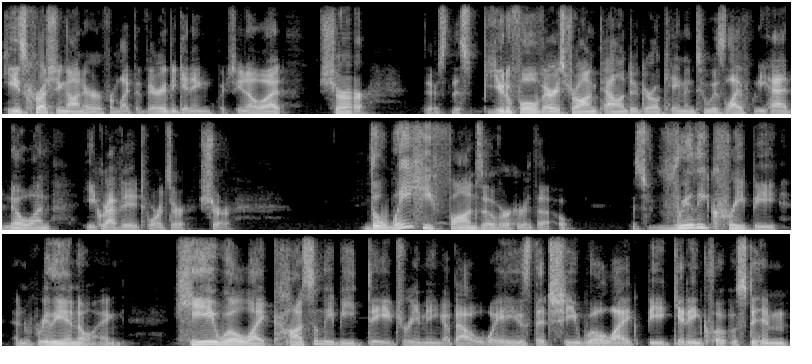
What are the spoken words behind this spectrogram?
He's crushing on her from like the very beginning, which you know what? Sure. There's this beautiful, very strong, talented girl came into his life when he had no one. He gravitated towards her. Sure. The way he fawns over her, though, is really creepy and really annoying he will like constantly be daydreaming about ways that she will like be getting close to him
